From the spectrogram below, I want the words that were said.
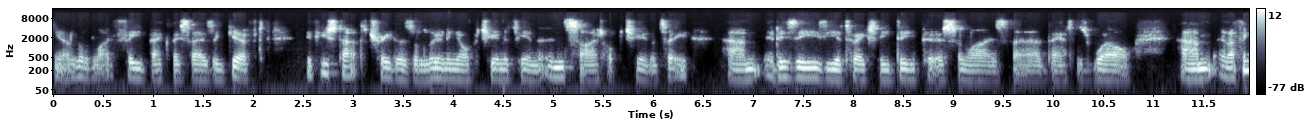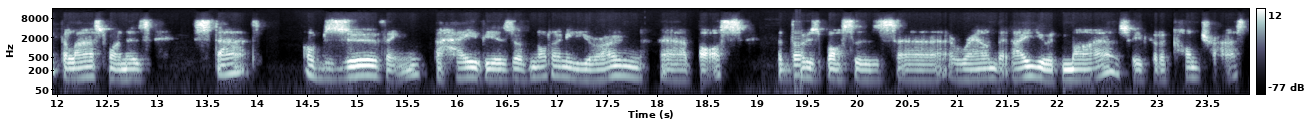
you know, a little like feedback, they say, as a gift. If you start to treat it as a learning opportunity and an insight opportunity, um, it is easier to actually depersonalize the, that as well. Um, and I think the last one is start observing behaviors of not only your own uh, boss, but those bosses uh, around that A, you admire, so you've got a contrast,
